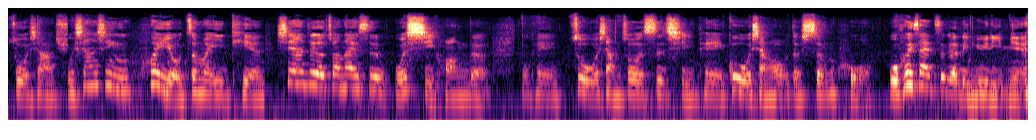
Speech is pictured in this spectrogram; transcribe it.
做下去。我相信会有这么一天。现在这个状态是我喜欢的，我可以做我想做的事情，可以过我想要的生活。我会在这个领域里面。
